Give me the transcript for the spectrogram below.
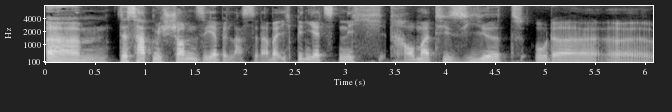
Ähm, das hat mich schon sehr belastet, aber ich bin jetzt nicht traumatisiert oder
